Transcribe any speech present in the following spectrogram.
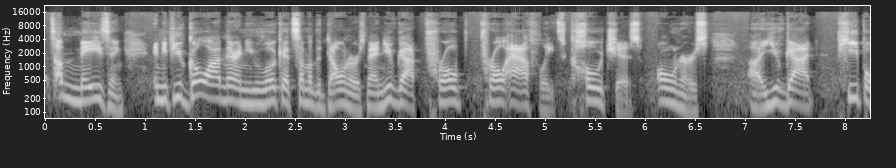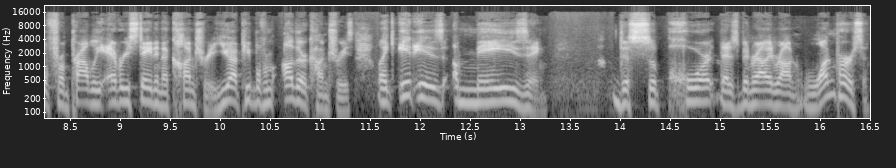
It's amazing. And if you go on there and you look at some of the donors man you've got pro pro athletes coaches owners uh, you've got people from probably every state in the country. You got people from other countries. Like it is amazing the support that has been rallied around one person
